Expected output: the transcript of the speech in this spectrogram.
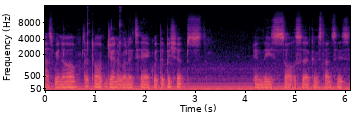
As we know they don't generally take with the bishops in these sort of circumstances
